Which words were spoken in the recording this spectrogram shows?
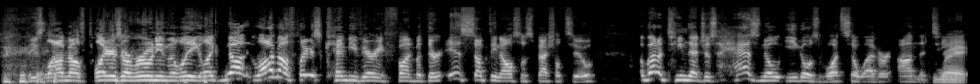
these loudmouth players are ruining the league. Like, no, loudmouth players can be very fun, but there is something also special too about a team that just has no egos whatsoever on the team. Right.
